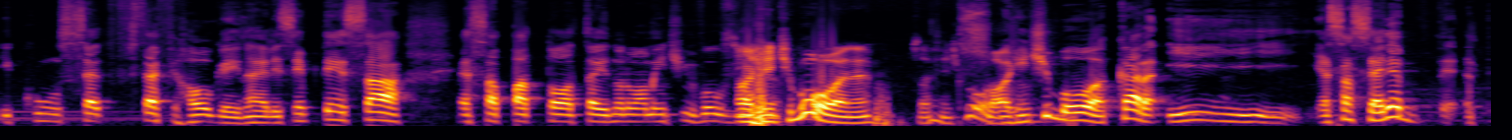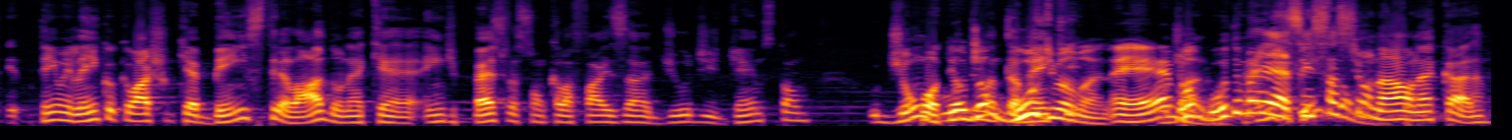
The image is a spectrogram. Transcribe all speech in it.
e com Seth, Seth Rogen, né? Ele sempre tem essa, essa patota aí normalmente envolvida. Só gente boa, né? Só gente boa. Só gente boa. Cara, e essa série é- é- tem um elenco que eu acho que é bem estrelado, né? Que é Andy Patterson, que ela faz a Judy Gemstone. O John Pô, tem o John também, Goodman, mano. É, o John mano. Goodman é incrível, sensacional, né, cara?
